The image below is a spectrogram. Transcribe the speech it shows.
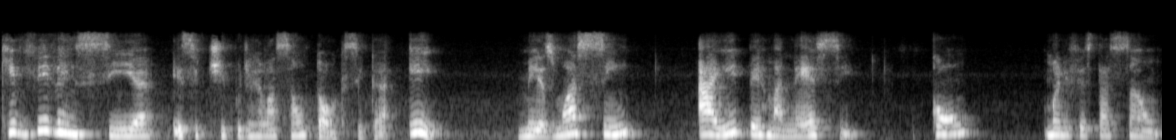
que vivencia esse tipo de relação tóxica e, mesmo assim, aí permanece com manifestação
